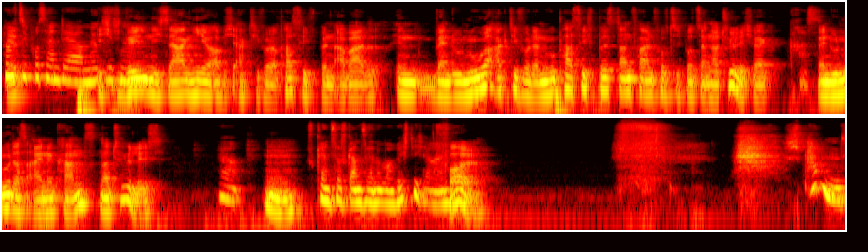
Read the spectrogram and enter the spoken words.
50 jetzt, Prozent der möglichen... ich will nicht sagen hier, ob ich aktiv oder passiv bin, aber in, wenn du nur aktiv oder nur passiv bist, dann fallen 50 Prozent natürlich weg. Krass. Wenn du nur das eine kannst, natürlich. Ja. Hm. Das grenzt das Ganze ja nochmal richtig ein. Voll. Spannend.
